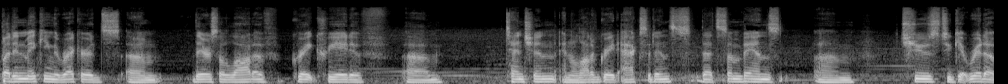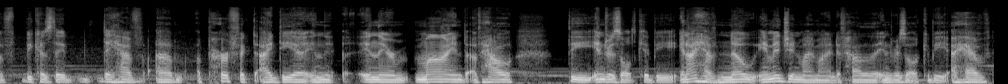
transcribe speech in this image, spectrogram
But in making the records, um, there's a lot of great creative um, tension and a lot of great accidents that some bands. Um, choose to get rid of because they they have um, a perfect idea in the, in their mind of how the end result could be, and I have no image in my mind of how the end result could be. I have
